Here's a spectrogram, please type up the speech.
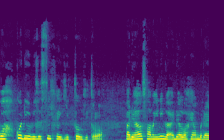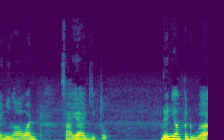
wah kok dia bisa sih kayak gitu? gitu loh. Padahal selama ini nggak ada loh yang berani ngelawan saya gitu. Dan yang kedua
